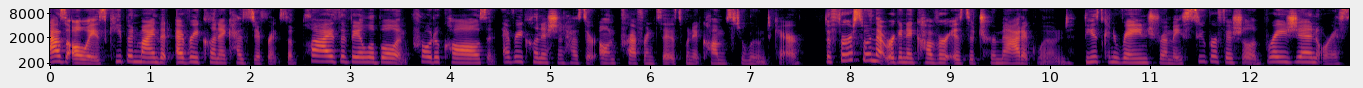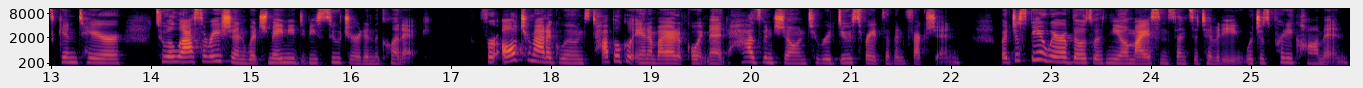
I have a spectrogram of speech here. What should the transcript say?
As always, keep in mind that every clinic has different supplies available and protocols, and every clinician has their own preferences when it comes to wound care. The first wound that we're going to cover is the traumatic wound. These can range from a superficial abrasion or a skin tear to a laceration, which may need to be sutured in the clinic. For all traumatic wounds, topical antibiotic ointment has been shown to reduce rates of infection. But just be aware of those with neomycin sensitivity, which is pretty common.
